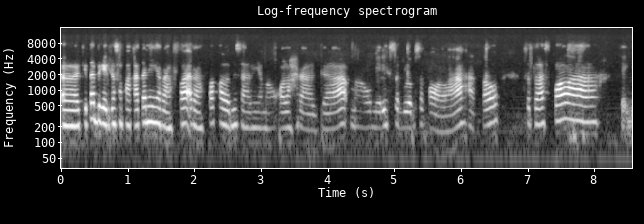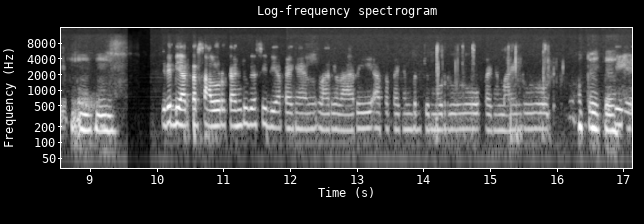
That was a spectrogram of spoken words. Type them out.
uh, kita bikin kesepakatan nih Rafa Rafa kalau misalnya mau olahraga mau milih sebelum sekolah atau setelah sekolah kayak gitu. Mm -hmm. Jadi biar tersalurkan juga sih dia pengen lari-lari atau pengen berjemur dulu, pengen main dulu. Oke gitu. oke. Okay, okay.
